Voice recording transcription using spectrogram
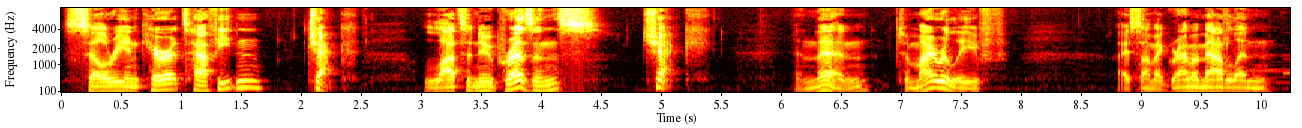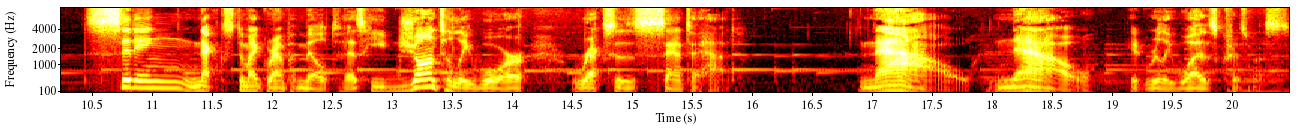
Celery and carrots half eaten? Check. Lots of new presents? Check. And then, to my relief, I saw my Grandma Madeline sitting next to my Grandpa Milt as he jauntily wore Rex's Santa hat. Now, now, it really was Christmas.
